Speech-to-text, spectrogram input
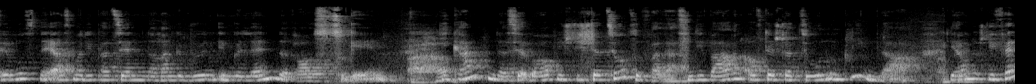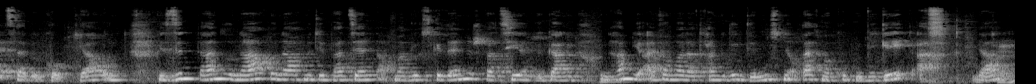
wir mussten erstmal die Patienten daran gewöhnen, im Gelände rauszugehen. Aha. Die kannten das ja überhaupt nicht, die Station zu verlassen. Die waren auf der Station und blieben da. Okay. Die haben durch die Fenster geguckt, ja, und wir sind dann so nach und nach mit den Patienten auch mal durchs Gelände spazieren gegangen und haben die einfach mal daran gewöhnt. Wir mussten ja auch erstmal gucken, wie geht das? Ja? Okay.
